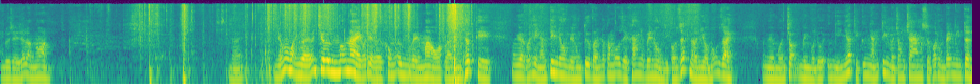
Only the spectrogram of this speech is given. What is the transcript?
đôi giày rất là ngon. Đấy. Nếu mà mọi người vẫn chưa ưng mẫu này, có thể là không ưng về màu hoặc là hình thức thì mọi người có thể nhắn tin cho Hùng để Hùng tư vấn cho các mẫu giày khác. Như bên Hùng thì có rất là nhiều mẫu giày mọi người muốn chọn mình một đôi ưng ý nhất thì cứ nhắn tin vào trong trang Sport Hùng Badminton.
